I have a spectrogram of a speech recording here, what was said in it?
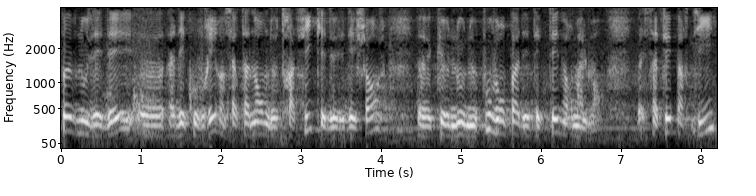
peuvent nous aider euh, à découvrir un certain nombre de trafics et d'échanges euh, que nous ne pouvons pas détecter normalement. Ben, ça fait partie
